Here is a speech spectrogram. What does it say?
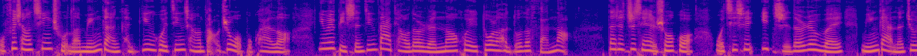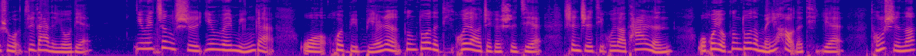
我非常清楚呢，敏感肯定会经常导致我不快乐，因为比神经大条的人呢会多了很多的烦恼。但是之前也说过，我其实一直的认为敏感呢就是我最大的优点，因为正是因为敏感，我会比别人更多的体会到这个世界，甚至体会到他人，我会有更多的美好的体验，同时呢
